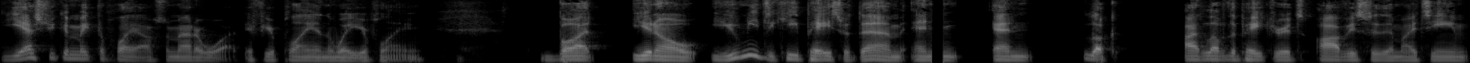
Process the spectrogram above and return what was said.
Yes, you can make the playoffs no matter what if you're playing the way you're playing. But, you know, you need to keep pace with them and and look, I love the Patriots. Obviously, they're my team.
